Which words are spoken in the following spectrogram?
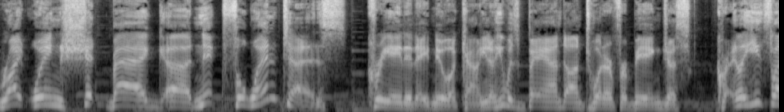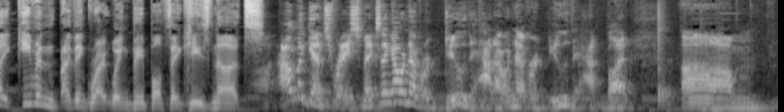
right wing shitbag uh, Nick Fuentes created a new account. You know, he was banned on Twitter for being just. Cra- like, he's like, even I think right wing people think he's nuts. I'm against race mixing. I would never do that. I would never do that. But, um,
